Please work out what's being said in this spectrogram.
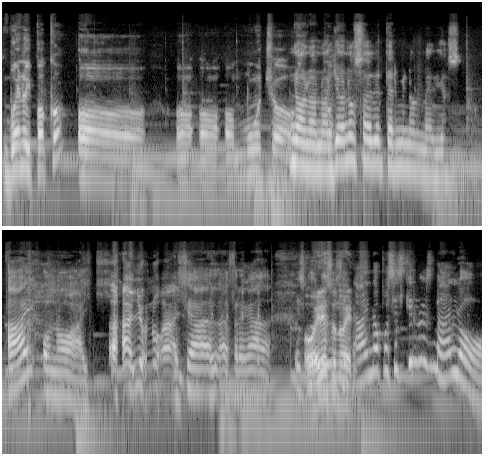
bueno y poco o, o, o, mucho. No, no, no, yo no soy de términos medios. ¿Hay o no hay? ¿Hay o no hay? O sea, la fregada. o eres o no eres. Ay, no, pues es que no es malo.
